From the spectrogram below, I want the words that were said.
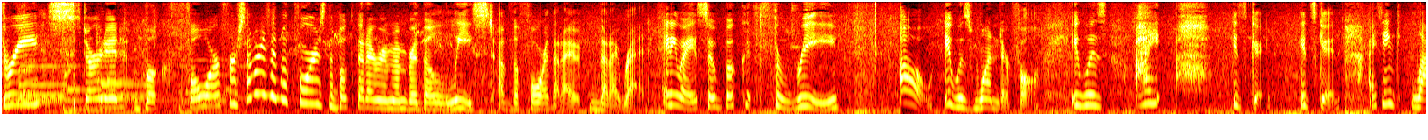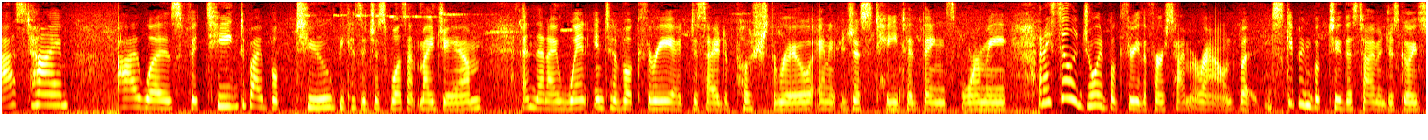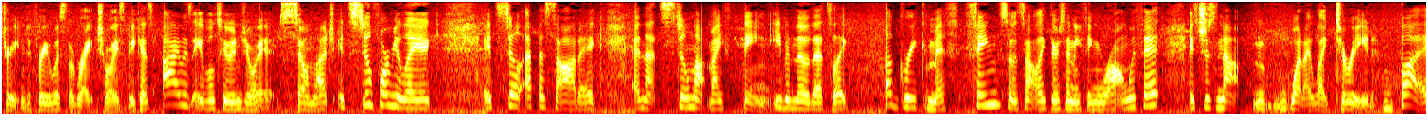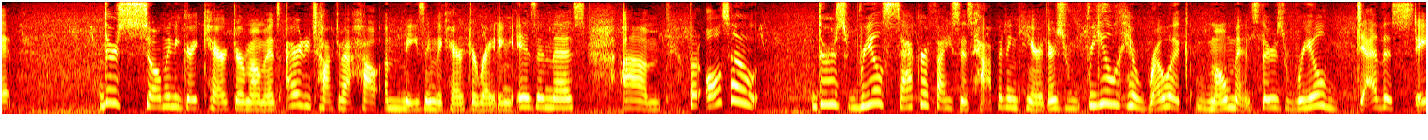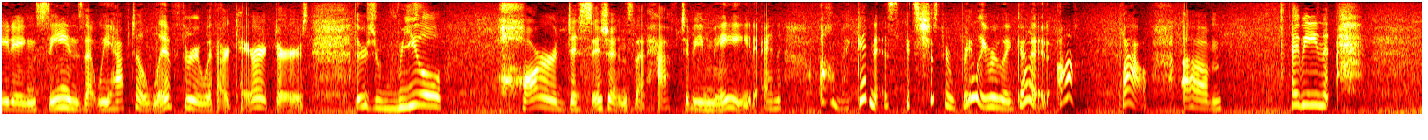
Three, started book four. For some reason, book four is the book that I remember the least of the four that I that I read. Anyway, so book three, oh, it was wonderful. It was I. It's good. It's good. I think last time I was fatigued by book two because it just wasn't my jam. And then I went into book three, I decided to push through and it just tainted things for me. And I still enjoyed book three the first time around, but skipping book two this time and just going straight into three was the right choice because I was able to enjoy it so much. It's still formulaic, it's still episodic, and that's still not my thing, even though that's like a Greek myth thing, so it's not like there's anything wrong with it. It's just not what I like to read. But there's so many great character moments. I already talked about how amazing the character writing is in this, um, but also there's real sacrifices happening here. There's real heroic moments. There's real devastating scenes that we have to live through with our characters. There's real hard decisions that have to be made. And oh my goodness, it's just really, really good. Ah, wow. Um, I mean,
